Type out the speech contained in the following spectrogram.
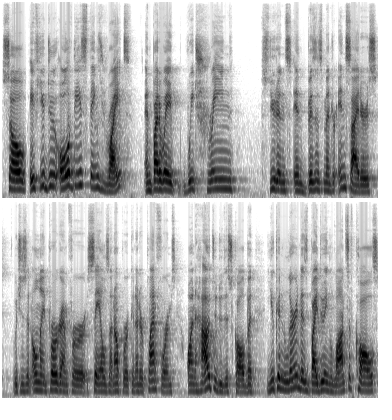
So if you do all of these things right, and by the way, we train students in Business Mentor Insiders which is an online program for sales on Upwork and other platforms, on how to do this call. But you can learn this by doing lots of calls,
